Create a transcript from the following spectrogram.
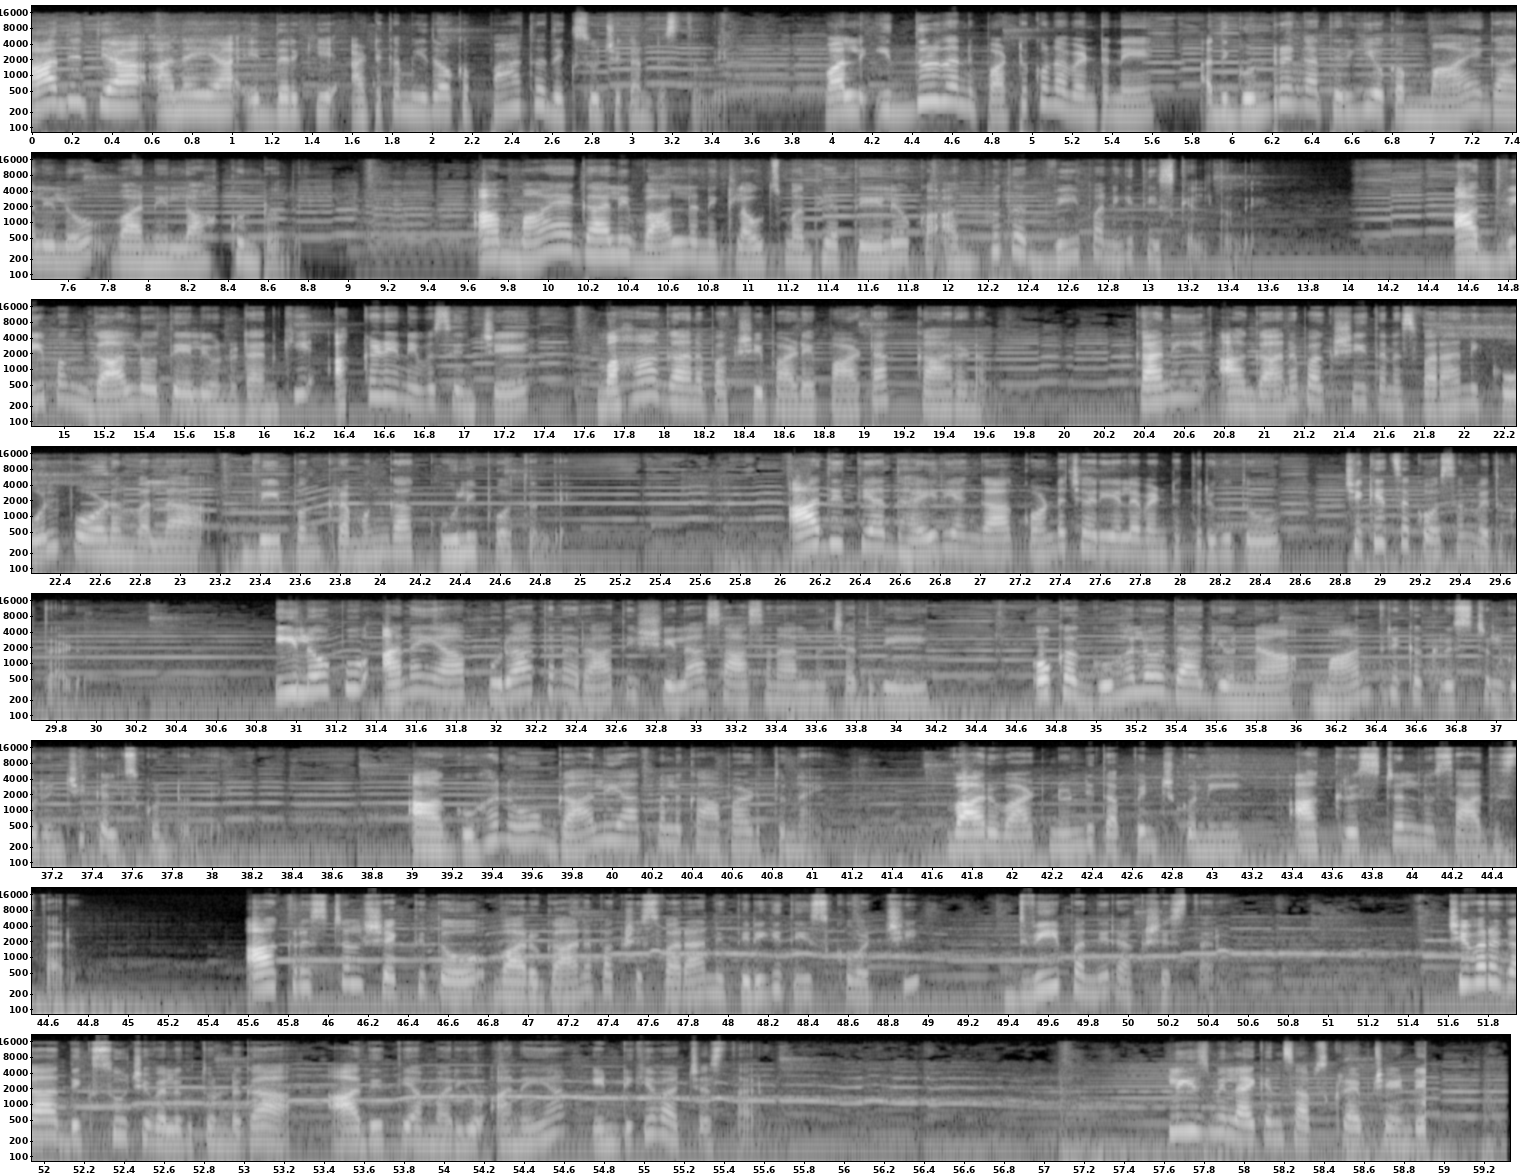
ఆదిత్య అనయ్య ఇద్దరికి అటక మీద ఒక పాత దిక్సూచి కనిపిస్తుంది. వాళ్ళు ఇద్దరు దాన్ని పట్టుకున్న వెంటనే అది గుండ్రంగా తిరిగి ఒక మాయగాలిలో వారిని లాక్కుంటుంది. ఆ మాయగాలి వాళ్ళని క్లౌడ్స్ మధ్య తేలే ఒక అద్భుత ద్వీపానికి తీసుకెళ్తుంది. ఆ ద్వీపం గాల్లో తేలి ఉండటానికి అక్కడే నివసించే మహాగానపక్షి పాడే పాట కారణం. కానీ ఆ గానపక్షి తన స్వరాన్ని కోల్పోవడం వల్ల ద్వీపం క్రమంగా కూలిపోతుంది. ఆదిత్య ధైర్యంగా కొండచర్యల వెంట తిరుగుతూ చికిత్స కోసం వెతుకుతాడు. ఈలోపు అనయ పురాతన రాతి శిలాశాసనాలను చదివి ఒక గుహలో దాగి ఉన్న మాంత్రిక క్రిస్టల్ గురించి తెలుసుకుంటుంది. ఆ గుహను గాలి ఆత్మలు కాపాడుతున్నాయి. వారు వాటి నుండి తప్పించుకుని ఆ క్రిస్టల్ను సాధిస్తారు. ఆ క్రిస్టల్ శక్తితో వారు గానపక్షి స్వరాన్ని తిరిగి తీసుకువచ్చి ద్వీపాన్ని రక్షిస్తారు. చివరగా దిక్సూచి వెలుగుతుండగా ఆదిత్య మరియు అనయ ఇంటికి వచ్చేస్తారు. ప్లీజ్ మీ లైక్ అండ్ సబ్స్క్రైబ్ చేయండి.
